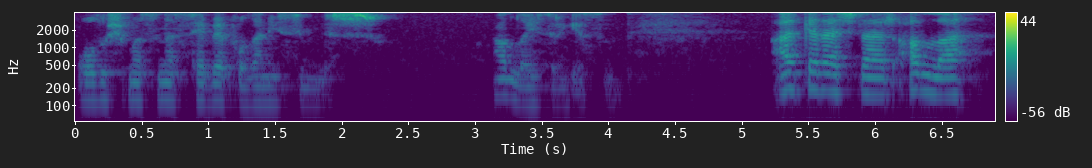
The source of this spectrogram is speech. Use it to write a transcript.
oluşmasına sebep olan isimdir. Allah esirgesin. Arkadaşlar Allah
